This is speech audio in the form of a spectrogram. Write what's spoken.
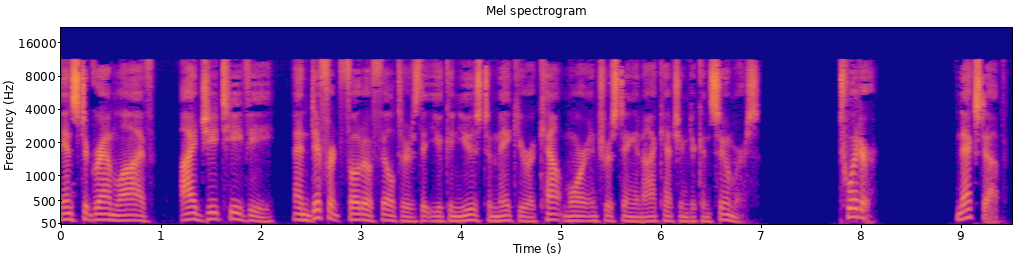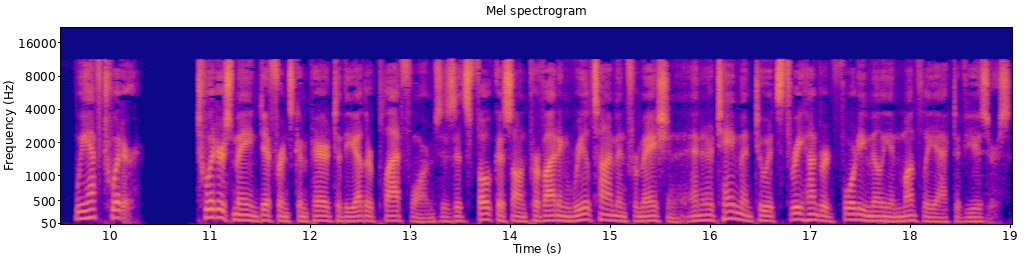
Instagram Live, IGTV, and different photo filters that you can use to make your account more interesting and eye catching to consumers. Twitter. Next up, we have Twitter. Twitter's main difference compared to the other platforms is its focus on providing real time information and entertainment to its 340 million monthly active users.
